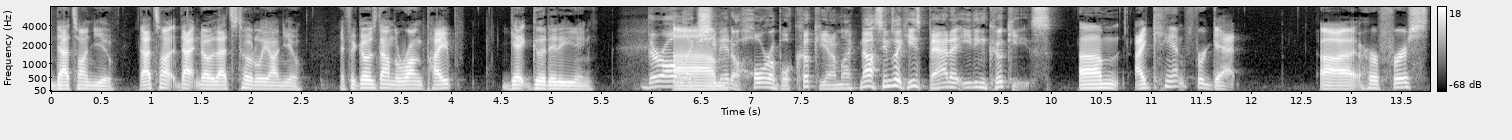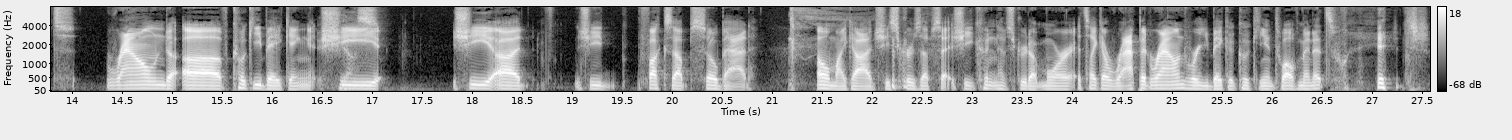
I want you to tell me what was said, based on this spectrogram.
that's on you. That's on that. No, that's totally on you. If it goes down the wrong pipe, get good at eating. They're all like, she Um, made a horrible cookie, and I'm like, no, seems like he's bad at eating cookies. Um, I can't forget uh, her first round of cookie baking. She Yes. she uh, she fucks up so bad. Oh my god, she screws up. She couldn't have screwed up more. It's like a rapid round where you bake a cookie in twelve minutes. Which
